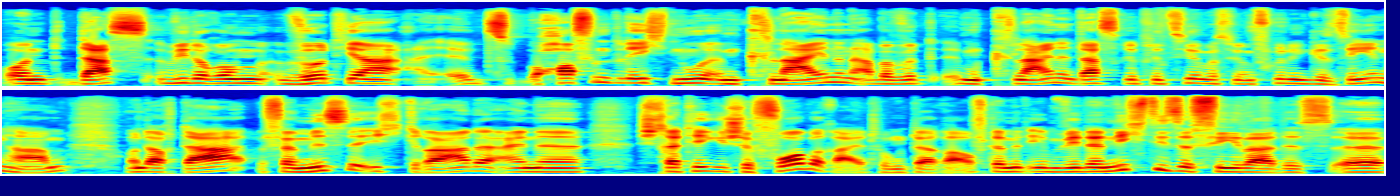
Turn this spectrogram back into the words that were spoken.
Und das wiederum wird ja äh, hoffentlich nur im Kleinen, aber wird im Kleinen das replizieren, was wir im Frühling gesehen haben. Und auch da vermisse ich gerade eine strategische Vorbereitung darauf, damit eben wieder nicht diese Lesefehler des äh,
